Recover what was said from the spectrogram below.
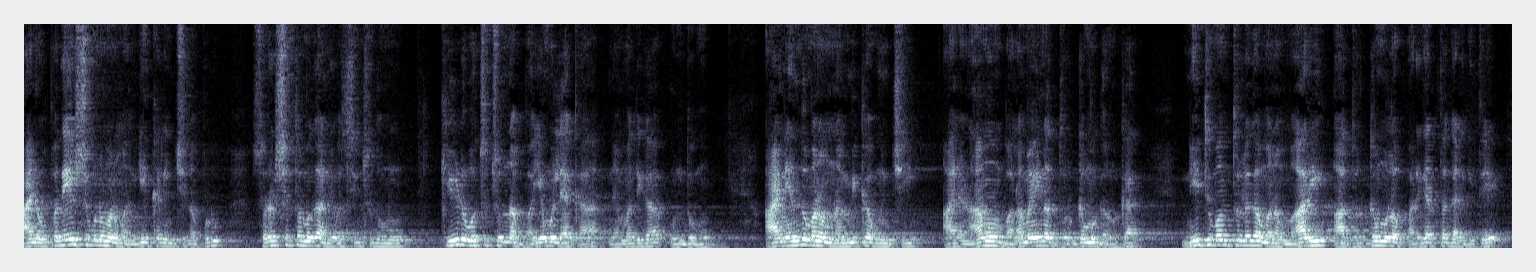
ఆయన ఉపదేశమును మనం అంగీకరించినప్పుడు సురక్షితముగా నివసించుదుము. కీడు వచ్చుచున్న భయము లేక నెమ్మదిగా ఉందుము. ఆయన ఎందు మనం నమ్మిక ఉంచి ఆయన నామం బలమైన దుర్గము గనుక నీతివంతులుగా మనం మారి ఆ దుర్గములో పరిగెత్తగలిగితే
